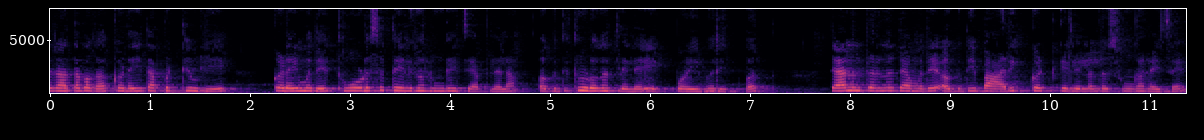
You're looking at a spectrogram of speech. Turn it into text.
तर आता बघा कढई तापत ठेवली आहे कढईमध्ये थोडंसं तेल घालून घ्यायचं आहे आपल्याला. अगदी थोडं घातलेलं आहे एक पळी भरीतपत त्यानंतरनं त्यामध्ये अगदी बारीक कट केलेला लसूण घालायचं आहे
